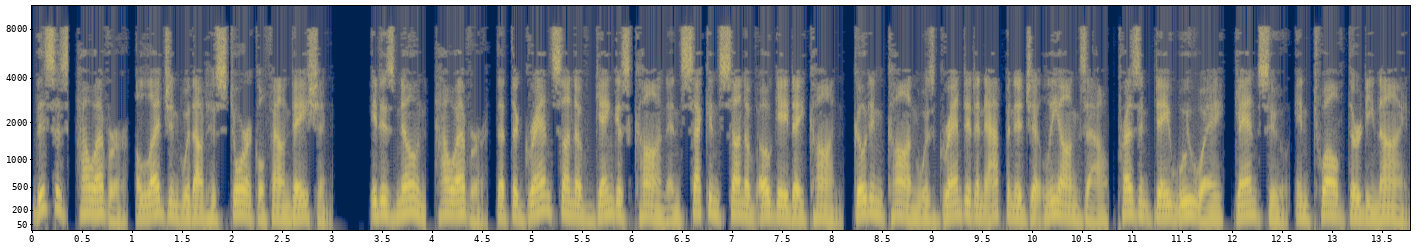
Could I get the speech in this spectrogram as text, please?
This is, however, a legend without historical foundation. It is known, however, that the grandson of Genghis Khan and second son of Ogedei Khan, Godan Khan was granted an appanage at Liangzhou present-day Wuwei, Gansu in 1239.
